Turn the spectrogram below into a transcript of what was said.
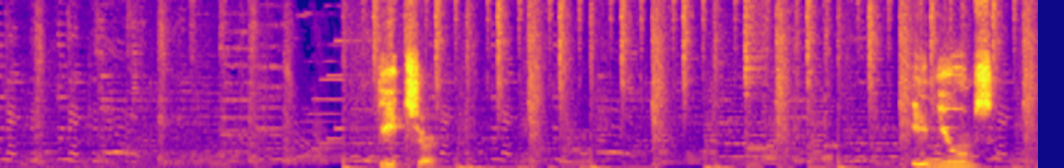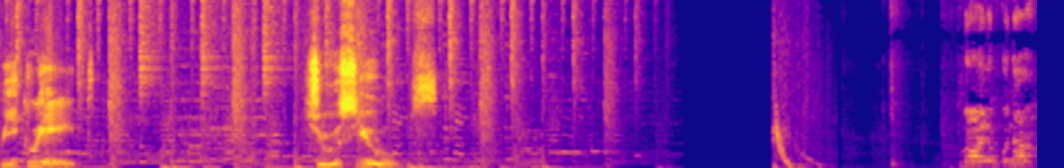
Teacher In HUMSS, we create Choose HUMSS Ma, alam ko na.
